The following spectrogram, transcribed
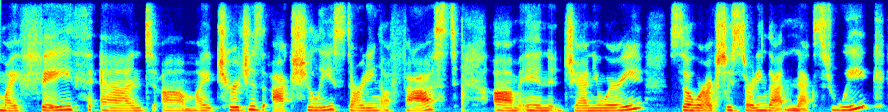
my faith. And um, my church is actually starting a fast um, in January. So we're actually starting that next week.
